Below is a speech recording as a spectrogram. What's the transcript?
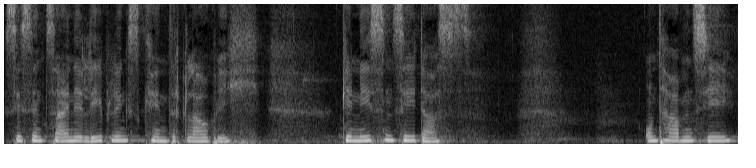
Sie sind seine Lieblingskinder, glaube ich. Genießen Sie das und haben Sie,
